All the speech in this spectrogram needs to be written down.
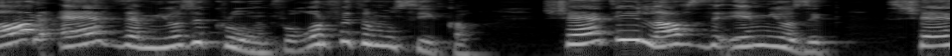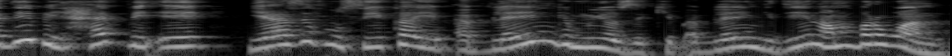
are at the music room في غرفة الموسيقى. شادي loves إيه music شادي بيحب إيه؟ يعزف موسيقى يبقى playing music يبقى playing دي number 1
